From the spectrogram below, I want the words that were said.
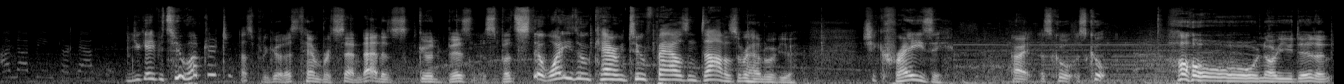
I'm not being sarcastic. You gave me 200? That's pretty good. That's 10%. That is good business. But still, why are you doing carrying $2,000 around with you? She crazy. Alright, that's cool. That's cool. Oh, no, you didn't.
